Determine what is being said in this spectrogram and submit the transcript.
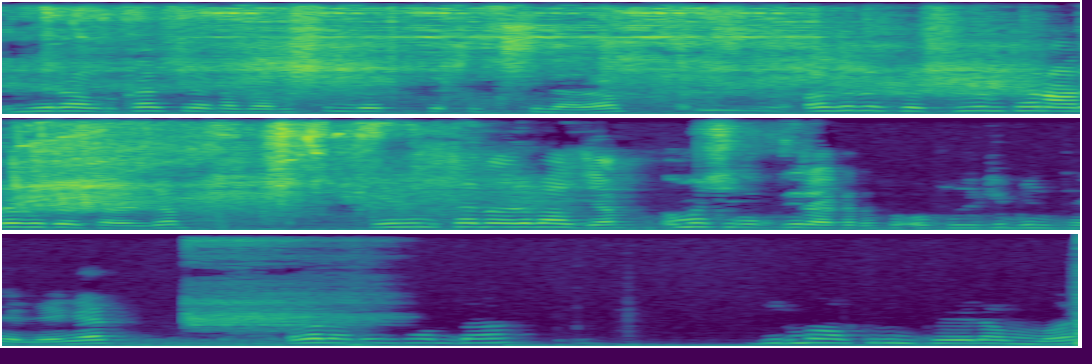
İleri aldı kaç lira kazanmışım 472 lira. Arkadaşlar size bir tane araba göstereceğim. Yeni bir tane araba alacağım. Ama şimdi değil arkadaşlar 32 bin TL'ye. Arkadaşlar benim şu anda 26 bin TL'm var.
